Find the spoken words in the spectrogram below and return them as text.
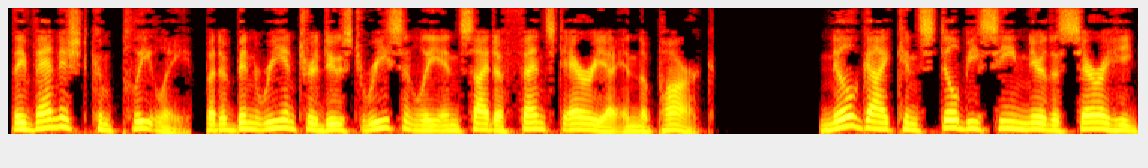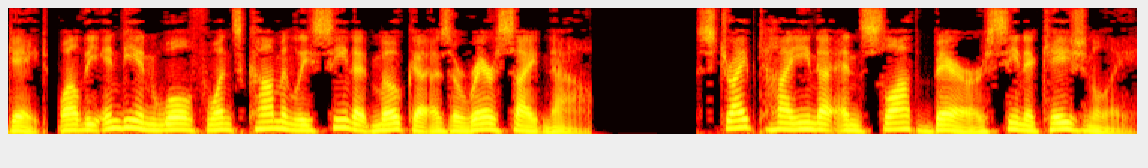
They vanished completely, but have been reintroduced recently inside a fenced area in the park. Nilgai can still be seen near the Sarahi Gate, while the Indian wolf once commonly seen at Mocha is a rare sight now. Striped hyena and sloth bear are seen occasionally.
